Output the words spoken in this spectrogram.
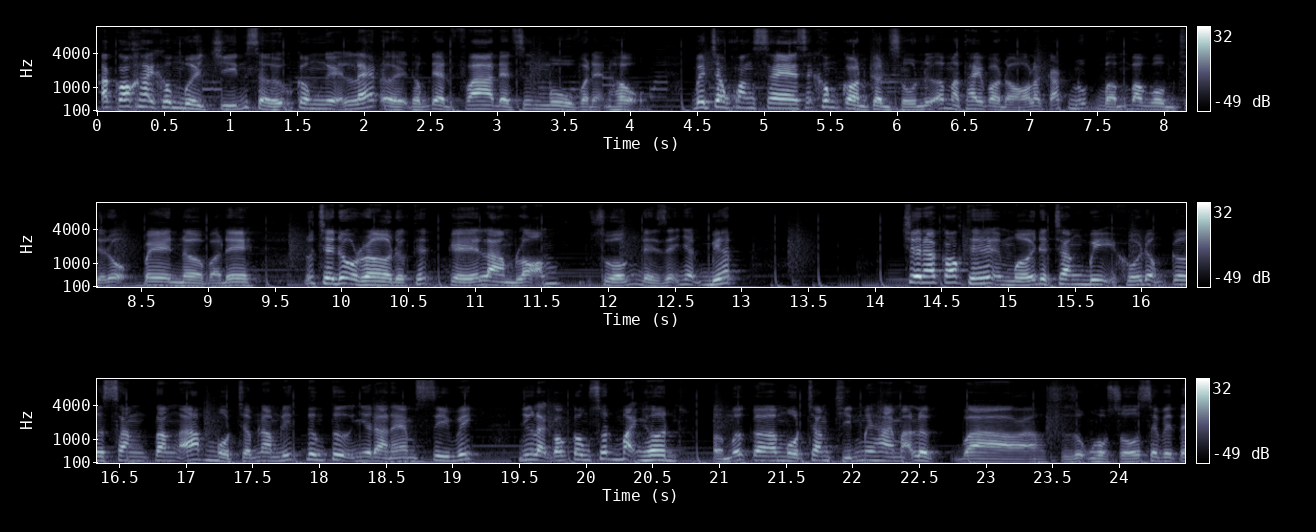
Accord 2019 sở hữu công nghệ LED ở hệ thống đèn pha, đèn sương mù và đèn hậu. Bên trong khoang xe sẽ không còn cần số nữa mà thay vào đó là các nút bấm bao gồm chế độ P, N và D. Nút chế độ R được thiết kế làm lõm xuống để dễ nhận biết. Trên Accord thế hệ mới được trang bị khối động cơ xăng tăng áp 1.5 lít tương tự như đàn em Civic nhưng lại có công suất mạnh hơn ở mức ờ, 192 mã lực và sử dụng hộp số CVT.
